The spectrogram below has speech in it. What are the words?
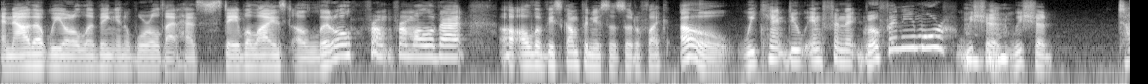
And now that we are living in a world that has stabilized a little from, from all of that, uh, all of these companies are sort of like, oh, we can't do infinite growth anymore. We should we should t-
